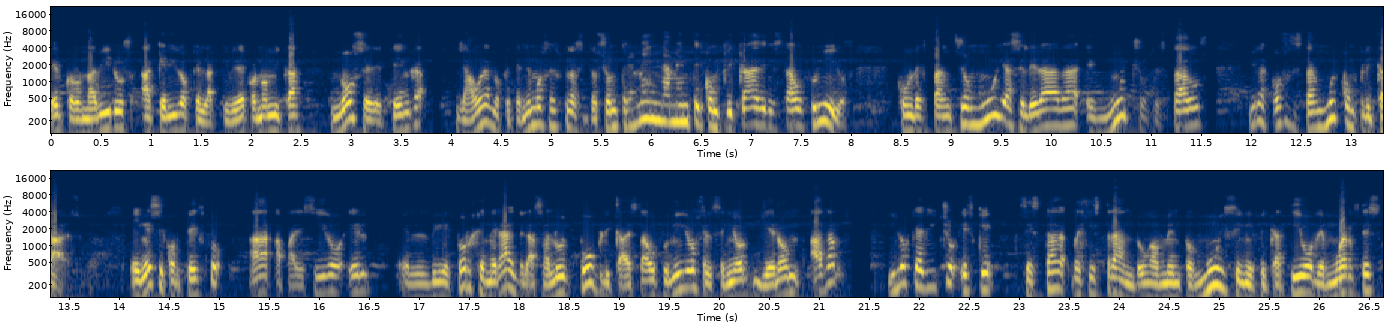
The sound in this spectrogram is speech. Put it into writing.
el coronavirus, ha querido que la actividad económica no se detenga y ahora lo que tenemos es una situación tremendamente complicada en Estados Unidos, con la expansión muy acelerada en muchos estados y las cosas están muy complicadas. En ese contexto ha aparecido el, director general de la salud pública de Estados Unidos, el señor Jerome Adams, y lo que ha dicho es que se está registrando un aumento muy significativo de muertes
